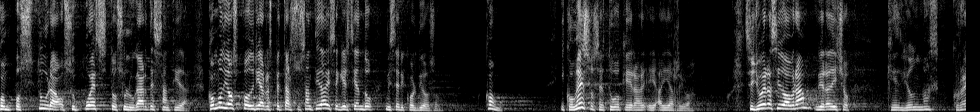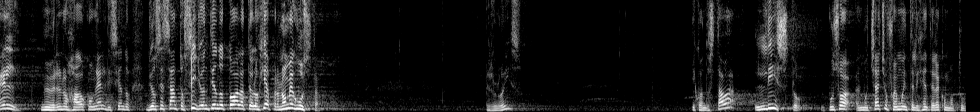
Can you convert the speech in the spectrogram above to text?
compostura o su puesto, su lugar de santidad. ¿Cómo Dios podría respetar su santidad y seguir siendo misericordioso? ¿Cómo? Y con eso se tuvo que ir ahí arriba. Si yo hubiera sido Abraham, hubiera dicho, que Dios más cruel. Me hubiera enojado con él diciendo, Dios es santo. Sí, yo entiendo toda la teología, pero no me gusta. Pero lo hizo. Y cuando estaba listo, puso al muchacho, fue muy inteligente, era como tú.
